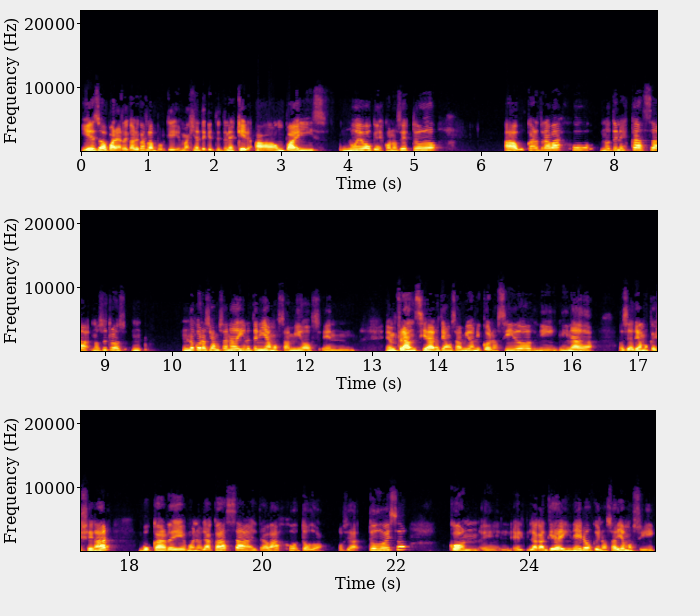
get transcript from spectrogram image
y eso para recalcarlo, porque imagínate que te tenés que ir a un país nuevo que desconoces todo a buscar trabajo, no tenés casa, nosotros no conocíamos a nadie, no teníamos amigos en, Francia, no teníamos amigos ni conocidos ni, ni nada. O sea, teníamos que llegar, buscar, eh, bueno, la casa, el trabajo, todo. O sea, todo eso con la cantidad de dinero que no sabíamos si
